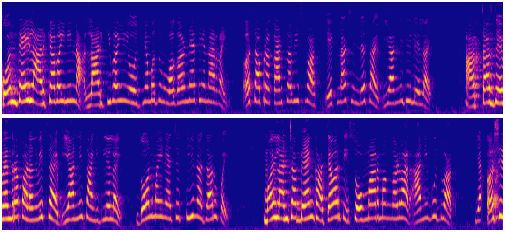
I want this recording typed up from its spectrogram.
कोणत्याही लाडक्या बहिणींना लाडकी बहीण योजनेमधून वगळण्यात येणार नाही असा प्रकारचा विश्वास एकनाथ शिंदे साहेब यांनी दिलेला आहे. आत्ताच देवेंद्र फडणवीस साहेब यांनी सांगितलेलं आहे दोन महिन्याचे तीन हजार रुपये. महिलांच्या बँक खात्यावरती सोमवार मंगळवार आणि बुधवार या असे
